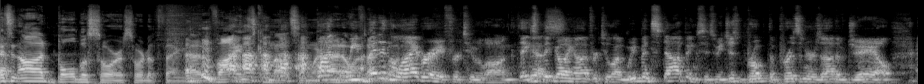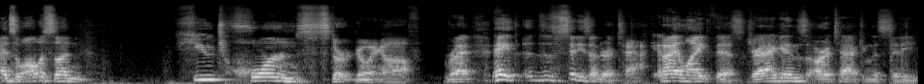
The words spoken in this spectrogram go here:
it's an odd Bulbasaur sort of thing. Uh, vines come out somewhere. I But don't we've been in the library for too long. Things have been going on for too long. We've been stopping since we just broke the prisoners out of jail. And so all of a sudden, huge horns start going off. Right. Hey, th- the city's under attack, and I like this. Dragons are attacking the city.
